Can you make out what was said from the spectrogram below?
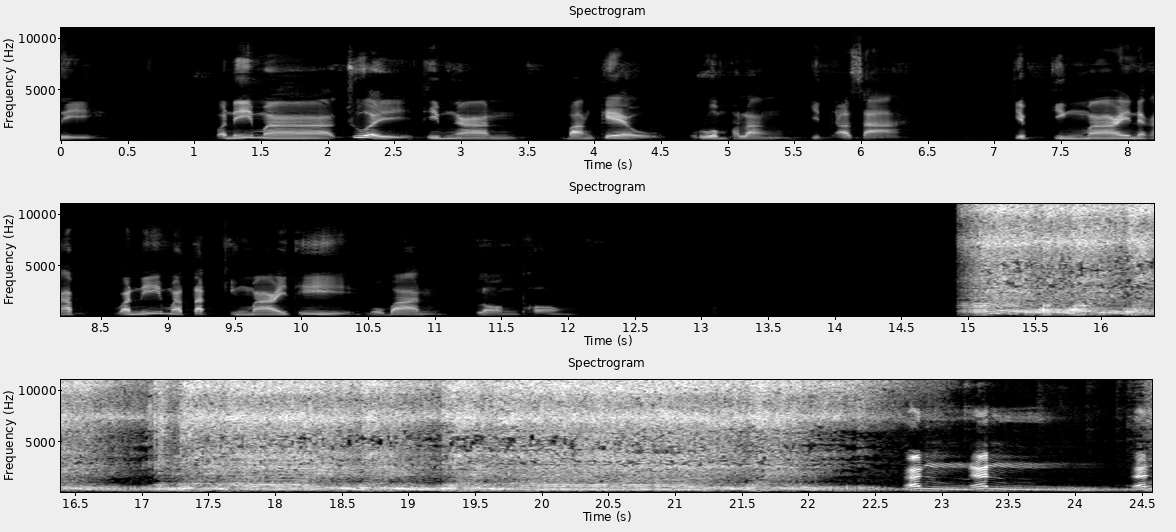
สี่วันนี้มาช่วยทีมงานบางแก้วรวมพลังจิตอาสา เก็บกิ่งไม้นะครับ วันนี้มาตัดกิ่งไม้ที่หมู่บ้านกลองทองอันอัน อัน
